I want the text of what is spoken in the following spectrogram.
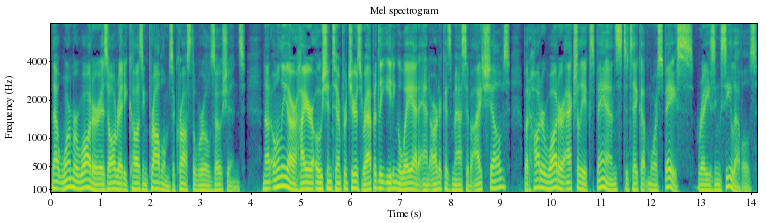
That warmer water is already causing problems across the world's oceans. Not only are higher ocean temperatures rapidly eating away at Antarctica's massive ice shelves, but hotter water actually expands to take up more space, raising sea levels.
